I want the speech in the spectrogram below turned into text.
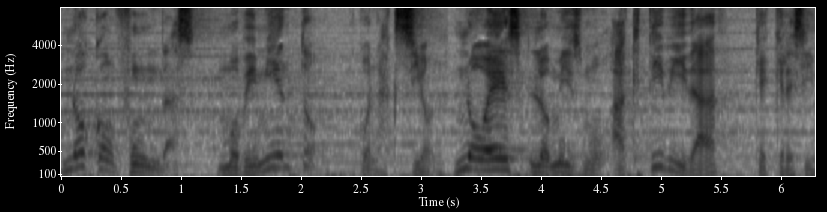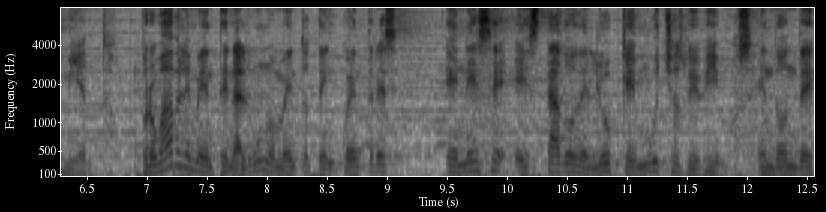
No confundas movimiento con acción. No es lo mismo actividad que crecimiento. Probablemente en algún momento te encuentres en ese estado de loop que muchos vivimos, en donde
